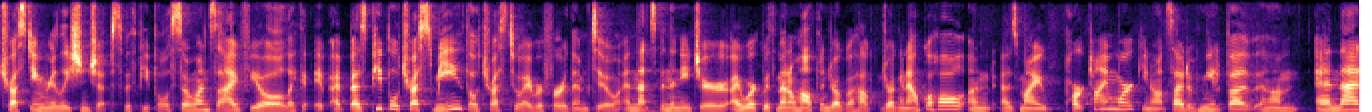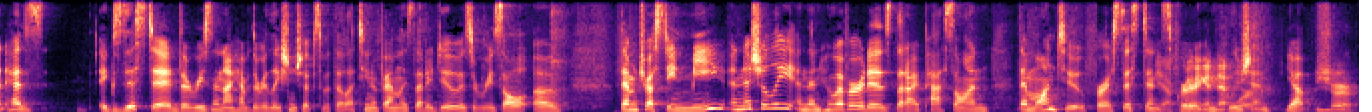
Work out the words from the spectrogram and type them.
trusting relationships with people. So once I feel like if, as people trust me, they'll trust who I refer them to, and that's been the nature. I work with mental health and drug, drug and alcohol on, as my part-time work, you know, outside of Milpa, um, and that has existed. The reason I have the relationships with the Latino families that I do is a result of them trusting me initially, and then whoever it is that I pass on them on to for assistance, Yeah, for creating a inclusion. network. Yep. Sure.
